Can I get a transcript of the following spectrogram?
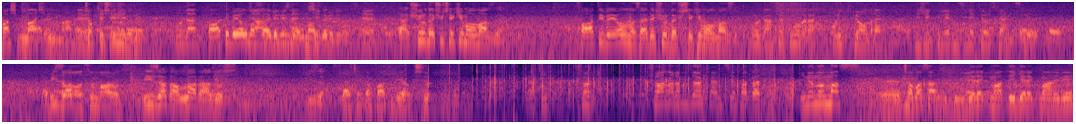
baş mimarı. Baş mimarı. Evet, Çok teşekkür ederim. Buradan Fatih Bey olmasaydı biz de olmazdık. ediyoruz. Evet. Ya şurada şu çekim olmazdı. Fatih Bey olmasaydı şurada şu çekim olmazdı. Buradan takım olarak 12P olarak teşekkürlerimizi iletiyoruz kendisine. evet. Ya Sağ bizzat, olsun, var olsun. bizzat Allah razı olsun. Bizzat. Gerçekten Fatih Bey'i alkışlıyoruz biz burada. Gerçekten şu an şu an aramızda yok kendisi fakat inanılmaz e, çaba sarf etti. Gerek maddi gerek manevi.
